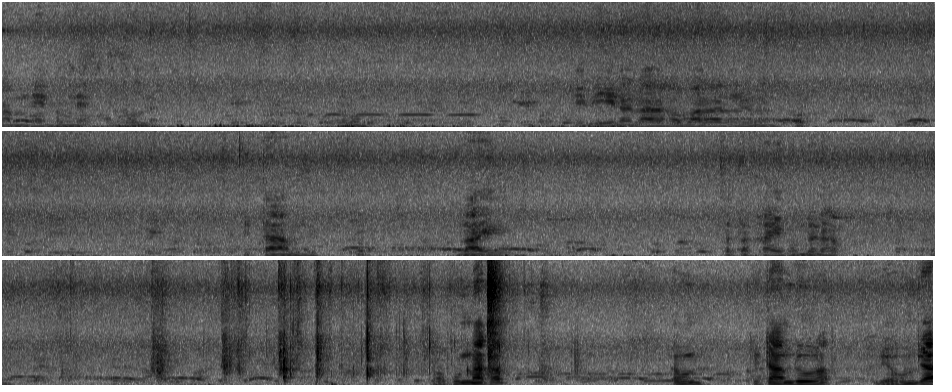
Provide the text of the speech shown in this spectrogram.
น้ำมันแห้งตรงเนี้ยของทนเนี่ยพี่ๆนะนะเข้ามาแล้วลืมกด ติดตามกดไลค์สตไครผมด้วยนะครับ ขอบคุณมากครับครับผมติดตามดูครับ เดี๋ยวผมจะ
